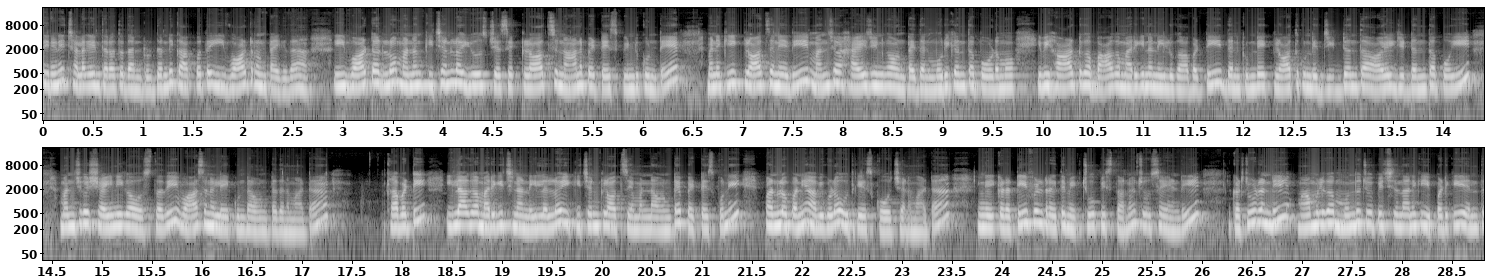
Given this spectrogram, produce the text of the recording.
దీనిని చల్లగైన తర్వాత దాన్ని రుద్దండి. కాకపోతే ఈ వాటర్ ఉంటాయి కదా ఈ వాటర్లో మనం కిచెన్లో యూజ్ చేసే క్లాత్స్ నానబెట్టేసి పిండుకుంటే మనకి క్లాత్స్ అనేది మంచిగా హైజీన్గా ఉంటాయి. దాని మురికంతా పోవడము ఇవి హాట్గా బాగా మరిగిన నీళ్ళు కాబట్టి దానికి ఉండే క్లాత్కి ఉండే జిడ్డంతా ఆయిల్ జిడ్డంతా పోయి మంచిగా షైనీగా వస్తుంది. వాసన లేకుండా ఉంటుంది కాబట్టి ఇలాగా మరిగించిన నీళ్ళల్లో ఈ కిచెన్ క్లాత్స్ ఏమన్నా ఉంటే పెట్టేసుకొని పనిలో పని అవి కూడా ఉతికేసుకోవచ్చు అనమాట ఇంకా ఇక్కడ టీ ఫిల్టర్ అయితే మీకు చూపిస్తాను చూసేయండి. ఇక్కడ చూడండి మామూలుగా ముందు చూపించిన దానికి ఇప్పటికీ ఎంత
